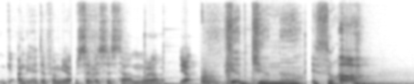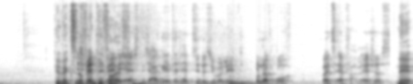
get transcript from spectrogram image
ich, angehittet von mir. Müsste einen Assist haben, oder? Ja. Ist so. Gewechselt Ich auf wette, wäre die MP5. Ash nicht angehittet, hätte sie das überlebt. 100 Pro. Weil es einfach Ash ist. Nee.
